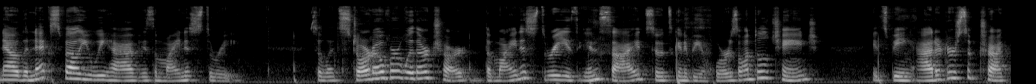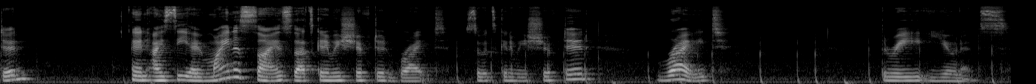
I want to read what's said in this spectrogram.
Now the next value we have is a minus 3. So let's start over with our chart. The minus 3 is inside, so it's going to be a horizontal change. It's being added or subtracted. And I see a minus sign, so that's going to be shifted right. So it's going to be shifted right 3 units.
